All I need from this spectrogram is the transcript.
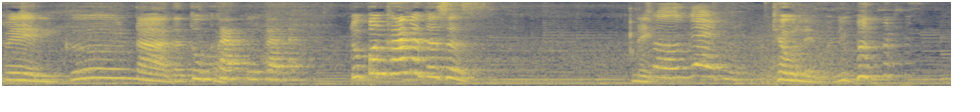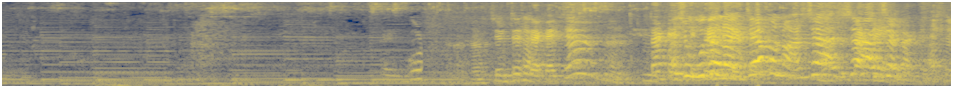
व्हेरी गुड आता तू खा. तू खा तू पण खा ना तसंच. नाही. ठेवले म्हणे. अशा अशा अशा टाकायच्या,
